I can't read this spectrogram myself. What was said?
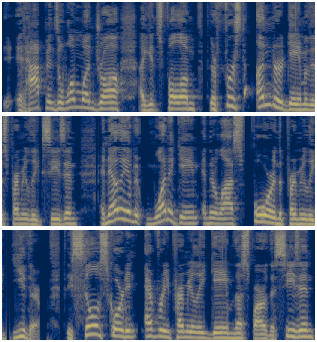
it happens. A 1-1 draw against Fulham, their first under game of this Premier League season. And now they haven't won a game in their last four in the Premier League either. They still have scored in every Premier League game thus far this season.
